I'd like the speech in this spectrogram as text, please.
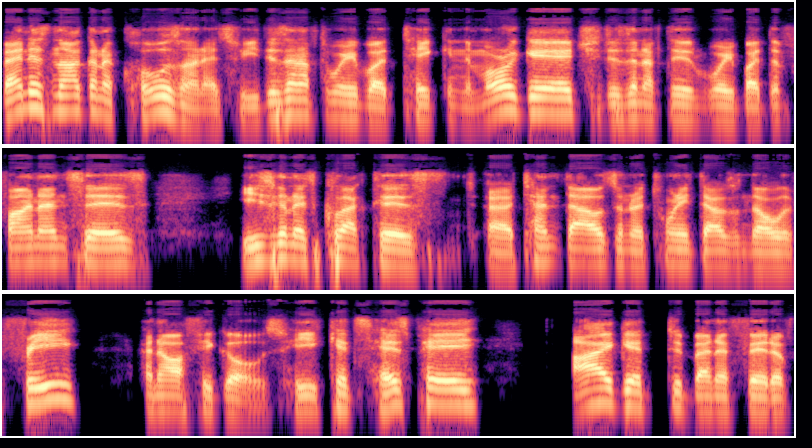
Ben is not going to close on it, so he doesn't have to worry about taking the mortgage. He doesn't have to worry about the finances. He's going to collect his uh, ten thousand or twenty thousand dollar free, and off he goes. He gets his pay. I get the benefit of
